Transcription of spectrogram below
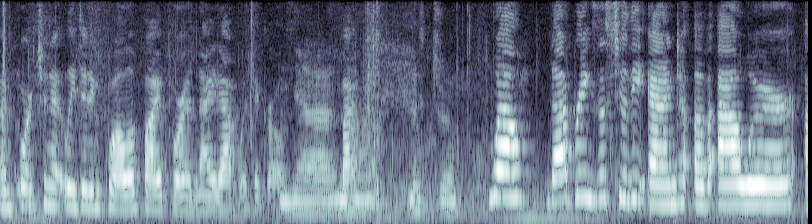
unfortunately didn't qualify for a night out with the girls. yeah, But- no, that's true. Well, that brings us to the end of our. Uh,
